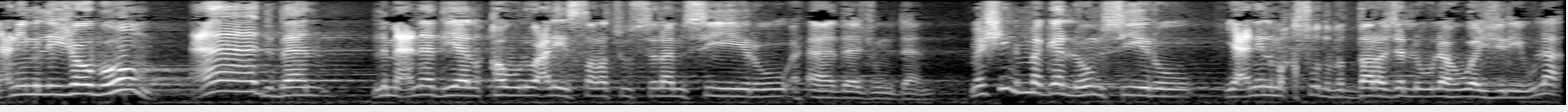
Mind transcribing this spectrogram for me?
يعني من اللي جاوبهم عاد بان المعنى ديال قوله عليه الصلاة والسلام سيروا هذا جمدان ماشي لما قال لهم سيروا يعني المقصود بالدرجة الأولى هو يجريوا لا.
